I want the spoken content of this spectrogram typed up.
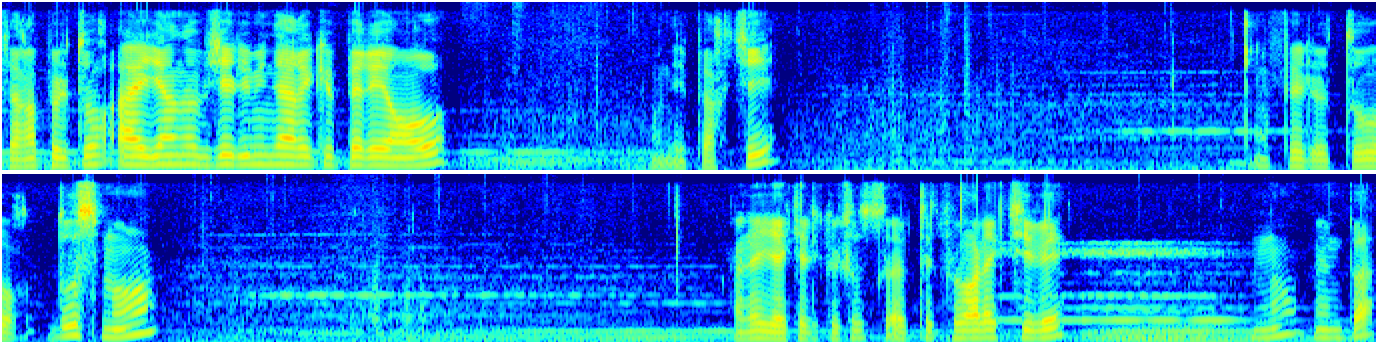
Faire un peu le tour. Ah, il y a un objet lumineux à récupérer en haut. On est parti. On fait le tour doucement. Ah là, il y a quelque chose, ça va peut-être pouvoir l'activer. Non, même pas.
